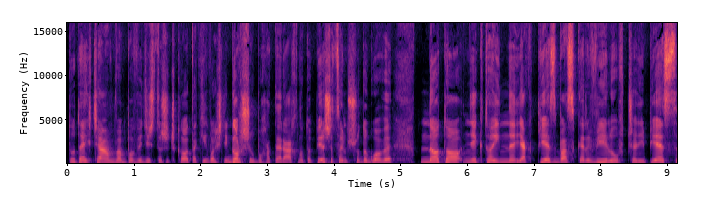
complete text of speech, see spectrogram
tutaj chciałam Wam powiedzieć troszeczkę o takich właśnie gorszych bohaterach. No to pierwsze, co mi przyszło do głowy, no to nie kto inny jak pies Baskervillów, czyli pies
